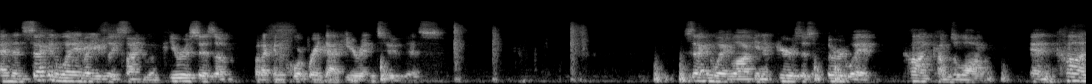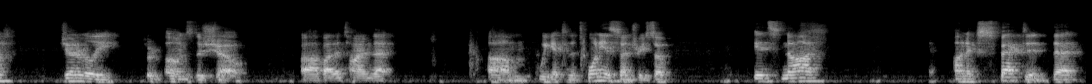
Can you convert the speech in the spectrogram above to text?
and then second wave, I usually assign to empiricism, but I can incorporate that here into this. Second wave, Lockean empiricism. Third wave, Kant comes along. And Kant generally sort of owns the show uh, by the time that um, we get to the 20th century. So it's not unexpected that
